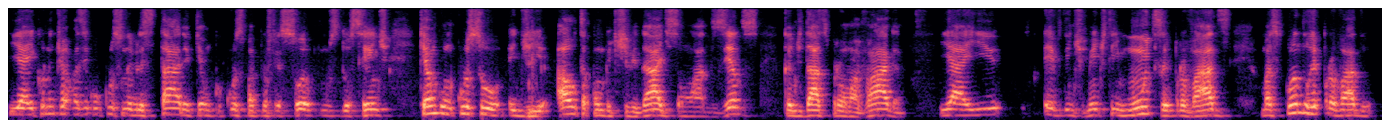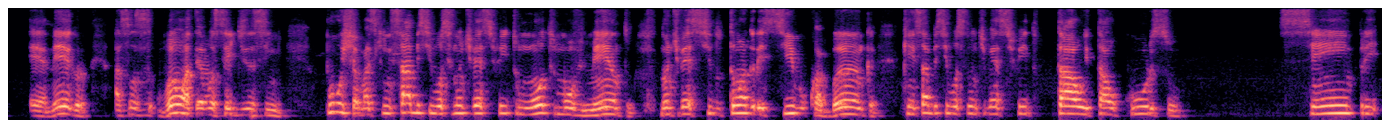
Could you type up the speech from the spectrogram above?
e aí quando a gente vai fazer concurso universitário, que é um concurso para professor, concurso docente, que é um concurso de alta competitividade, são lá 200 candidatos para uma vaga, e aí, evidentemente, tem muitos reprovados, mas quando o reprovado é negro, as pessoas vão até você e dizem assim: puxa, mas quem sabe se você não tivesse feito um outro movimento, não tivesse sido tão agressivo com a banca, quem sabe se você não tivesse feito tal e tal curso. Sempre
